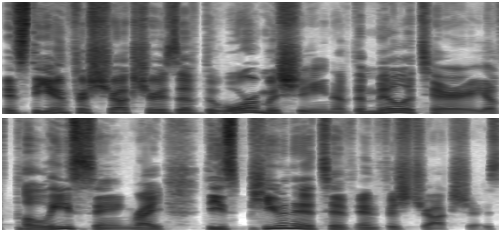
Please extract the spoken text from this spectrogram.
It's the infrastructures of the war machine, of the military, of policing, right? These punitive infrastructures,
